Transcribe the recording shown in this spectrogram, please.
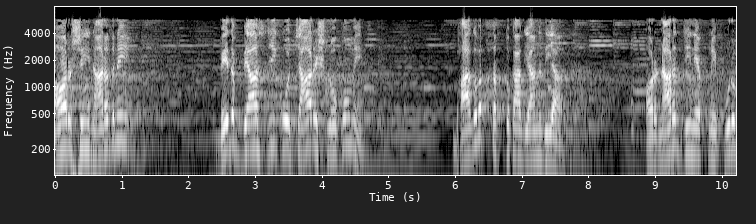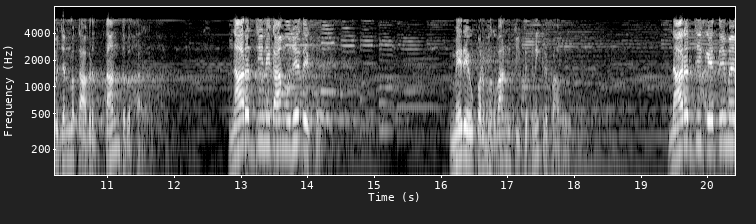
और श्री नारद ने वेद व्यास जी को चार श्लोकों में भागवत तत्व का ज्ञान दिया और नारद जी ने अपने पूर्व जन्म का वृत्तांत बताया। नारद जी ने कहा, मुझे देखो, मेरे ऊपर भगवान की कितनी कृपा हुई। नारद जी कहते, मैं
